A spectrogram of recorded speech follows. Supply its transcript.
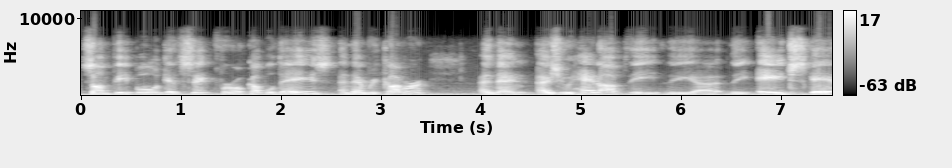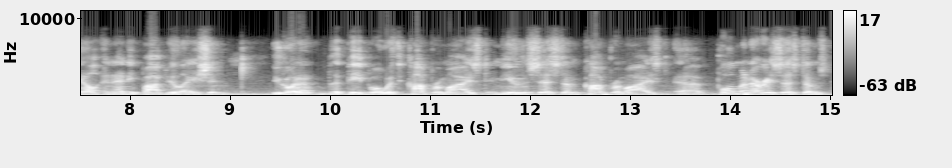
Some people get sick for a couple days and then recover. And then, as you head up the the uh, the age scale in any population, you're going to the people with compromised immune system, compromised uh, pulmonary systems.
